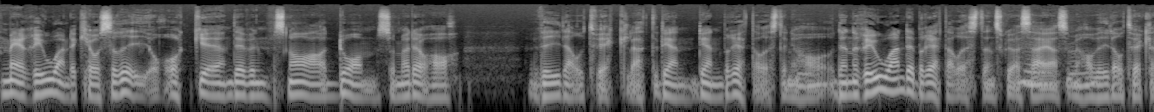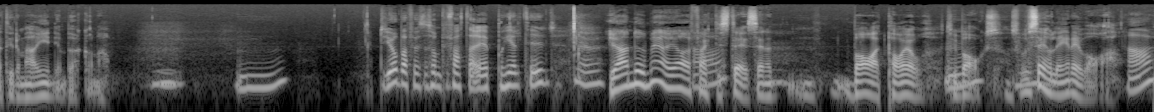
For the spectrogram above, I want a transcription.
mer roande kåserier och eh, det är väl snarare de som jag då har vidareutvecklat den, den berättarrösten jag har, mm. den roande berättarrösten skulle jag säga mm. som jag har mm. vidareutvecklat i de här Indienböckerna. Mm. Mm. Du jobbar för, som författare på heltid nu? Ja, numera gör jag ja. faktiskt det sen ett, bara ett par år tillbaks. Mm. Så får vi se hur länge det varar. Ja.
